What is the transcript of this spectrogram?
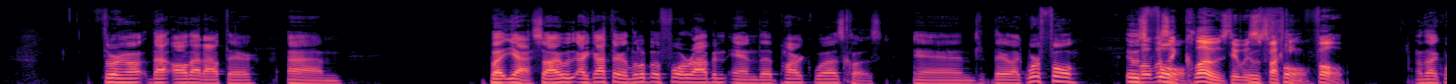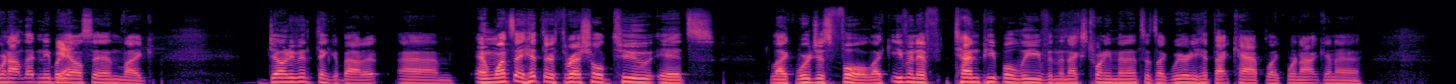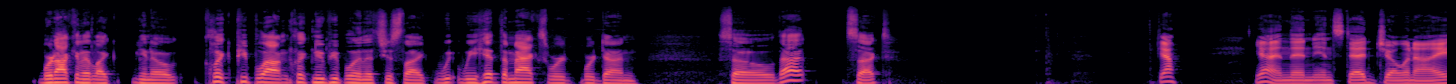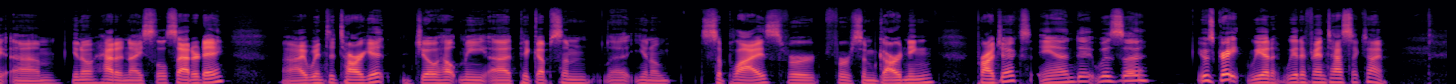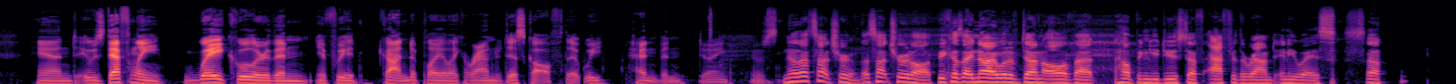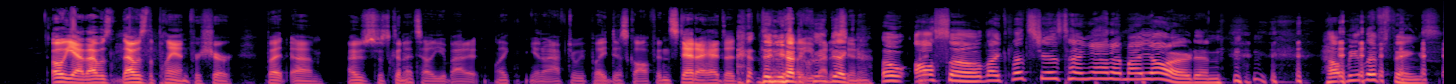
throwing all that all that out there. Um, but yeah, so I was I got there a little before Robin, and the park was closed, and they're like, "We're full." It was Well, it full. wasn't closed; it was, was fucking full. full. They're like, we're not letting anybody Yeah. else in. Like, don't even think about it. Um, and once they hit their threshold too, it's like we're just full. Like even if ten people leave in the next twenty minutes, it's like we already hit that cap. Like we're not gonna, we're not gonna like you know click people out and click new people in. It's just like we we hit the max. We're we're done. So that sucked. Yeah. Yeah, and then instead, Joe and I, um, you know, had a nice little Saturday. Uh, I went to Target. Joe helped me uh, pick up some, uh, you know, supplies for for some gardening projects, and it was uh, it was great. We had we had a fantastic time, and it was definitely way cooler than if we had gotten to play like a round of disc golf that we hadn't been doing. It was No, that's not true. That's not true at all. Because I know I would have done all of that helping you do stuff after the round, anyways. So Oh yeah, that was that was the plan for sure. But um, I was just gonna tell you about it, like you know, after we played disc golf. Instead, I had to. then know, you had to about be like, sooner. oh, also, like, let's just hang out at my yard and help me lift things.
